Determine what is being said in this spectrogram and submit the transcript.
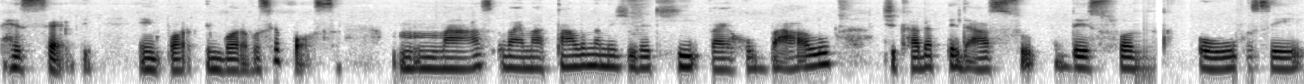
recebe, embora você possa. Mas vai matá-lo na medida que vai roubá-lo de cada pedaço de sua vida. Ou você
